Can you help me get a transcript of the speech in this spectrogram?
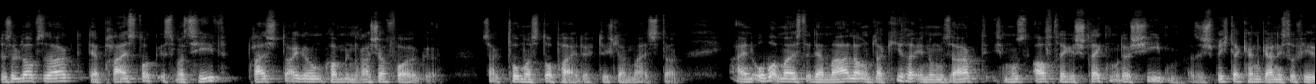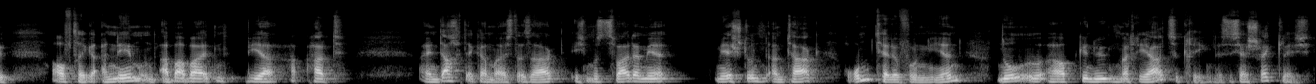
Düsseldorf sagt, der Preisdruck ist massiv, Preissteigerungen kommen in rascher Folge, sagt Thomas Doppheide, Tischlermeister. Ein Obermeister der Maler- und Lackiererinnung sagt, ich muss Aufträge strecken oder schieben. Also sprich, er kann gar nicht so viel Aufträge annehmen und abarbeiten, wie er hat. Ein Dachdeckermeister sagt, ich muss zwei oder mehr, mehr Stunden am Tag rumtelefonieren, nur um überhaupt genügend Material zu kriegen. Das ist ja schrecklich.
